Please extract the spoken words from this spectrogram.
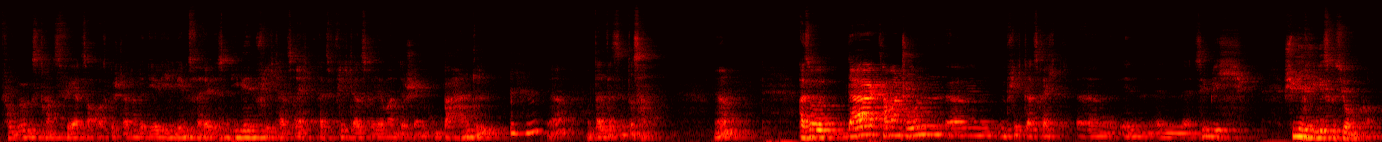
Vermögenstransfer zur Ausgestaltung der ehelichen Lebensverhältnisse, die wir im Pflichtheitsrecht als pflichtheitsrelevante Schenken behandeln. Mhm. Ja? Und dann wird es interessant. Ja? Also da kann man schon ähm, im Pflichtheitsrecht ähm, in, in eine ziemlich schwierige Diskussionen kommen.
